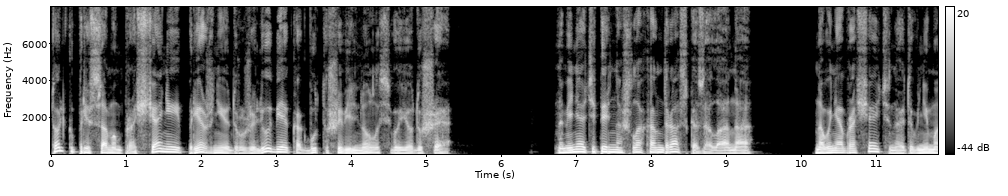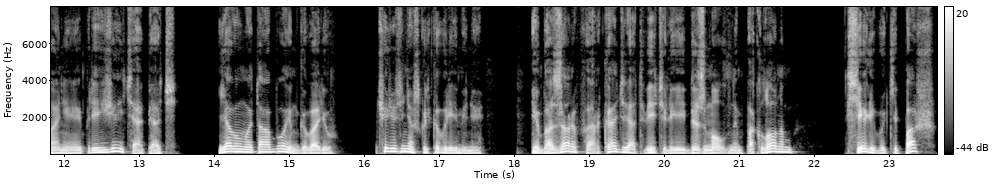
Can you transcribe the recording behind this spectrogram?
только при самом прощании прежнее дружелюбие как будто шевельнулось в ее душе. «На меня теперь нашла хандра», — сказала она. «Но вы не обращайте на это внимания и приезжайте опять. Я вам это обоим говорю. Через несколько времени». И Базаров и Аркадий ответили ей безмолвным поклоном, сели в экипаж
